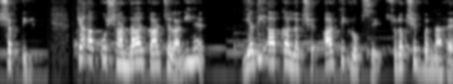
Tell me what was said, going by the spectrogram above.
शक्ति है। क्या आपको शानदार कार चलानी है? यदि आपका लक्ष्य आर्थिक रूप से सुरक्षित बनना है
